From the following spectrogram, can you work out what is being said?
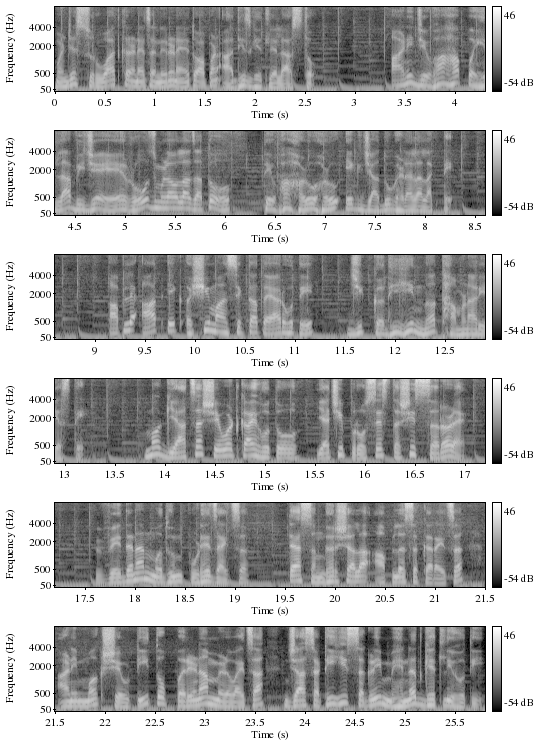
म्हणजे सुरुवात करण्याचा निर्णय तो आपण आधीच घेतलेला असतो. आणि जेव्हा हा पहिला विजय रोज मिळवला जातो तेव्हा हळूहळू एक जादू घडायला लागते. आपल्या आत एक अशी मानसिकता तयार होते जी कधीही न थांबणारी असते. मग याचा शेवट काय होतो? याची प्रोसेस तशी सरळ आहे. वेदनांमधून पुढे जायचं. त्या संघर्षाला आपलंसं करायचं आणि मग शेवटी तो परिणाम मिळवायचा ज्यासाठी ही सगळी मेहनत घेतली होती.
